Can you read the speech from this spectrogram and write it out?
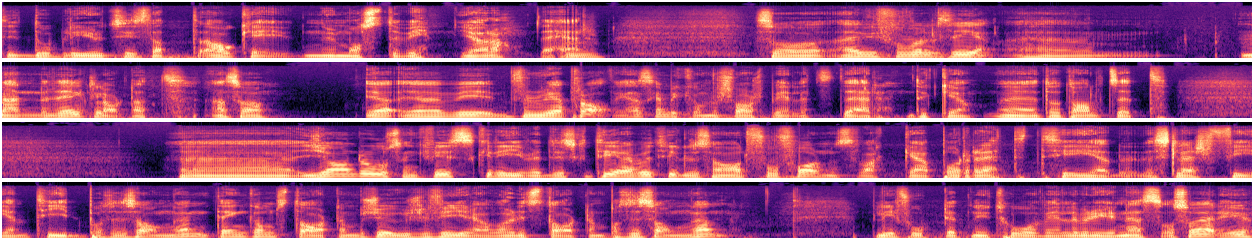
då blir det till sist att okej okay, nu måste vi göra det här. Mm. Så nej, vi får väl se. Ehm, men det är klart att alltså. Ja, ja, vi, för vi har pratat ganska mycket om försvarsspelet där tycker jag. Eh, totalt sett. Uh, Jan Rosenqvist skriver diskutera betydelsen av att få formsvacka på rätt tid slash fel tid på säsongen. Tänk om starten på 2024 varit starten på säsongen. Blir fort ett nytt HV eller Brynäs och så är det ju.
